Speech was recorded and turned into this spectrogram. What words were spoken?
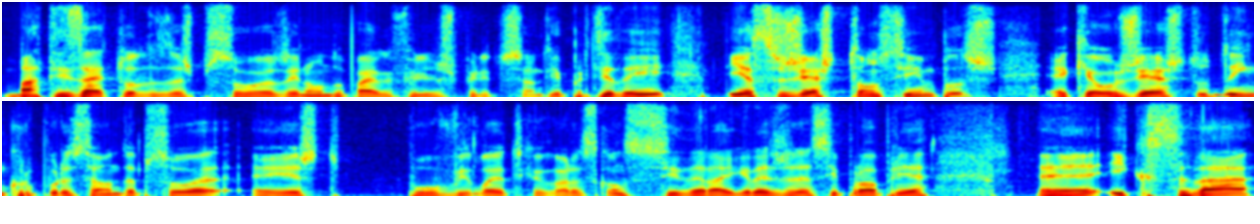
batizar todas as pessoas em nome do Pai, do Filho e do Espírito Santo. E a partir daí, esse gesto tão simples é que é o gesto de incorporação da pessoa a este povo eleito que agora se considera a Igreja a si própria eh, e que se dá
